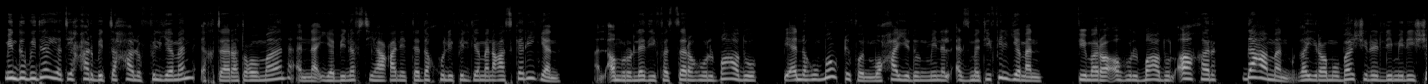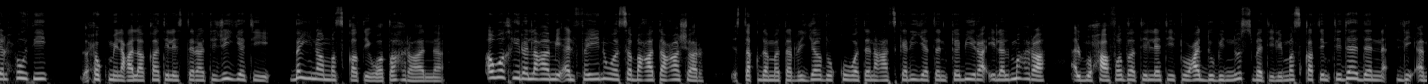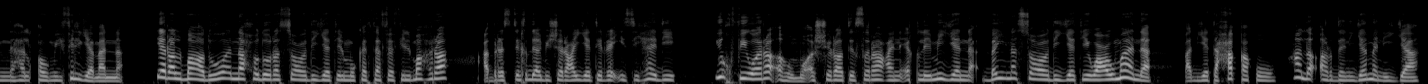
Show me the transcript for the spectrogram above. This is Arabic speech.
منذ بداية حرب التحالف في اليمن اختارت عمان النأي بنفسها عن التدخل في اليمن عسكريا. الأمر الذي فسره البعض بأنه موقف محايد من الأزمة في اليمن فيما رآه البعض الآخر دعما غير مباشر لميليشيا الحوثي بحكم العلاقات الاستراتيجية بين مسقط وطهران. أواخر العام 2017 استخدمت الرياض قوة عسكرية كبيرة إلى المهرة المحافظة التي تعد بالنسبة لمسقط امتدادا لأمنها القومي في اليمن. يرى البعض أن حضور السعودية المكثف في المهرة عبر استخدام شرعية الرئيس هادي يخفي وراءه مؤشرات صراع إقليمي بين السعودية وعمان قد يتحقق على أرض يمنية.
